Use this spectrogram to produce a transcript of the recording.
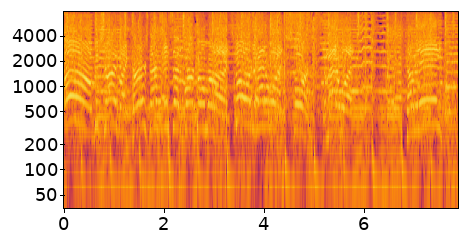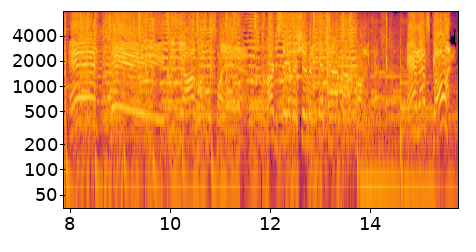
Oh, good try by Kersh. That's an inside the park home run. Score no matter what. Score no matter what. Coming in and save. Good job, Uncle Slam. Hard to say if that should have been a catch or not, but I'm calling it a catch. And that's gone.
